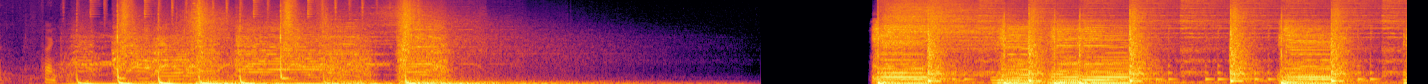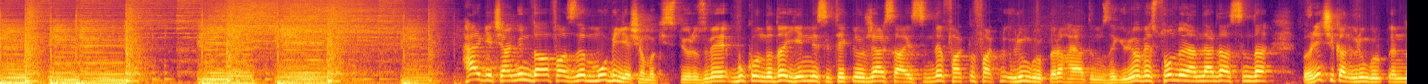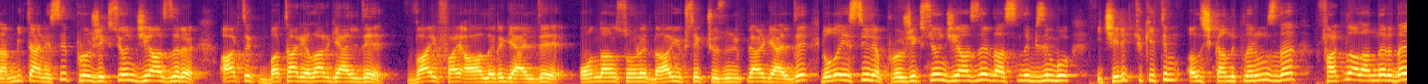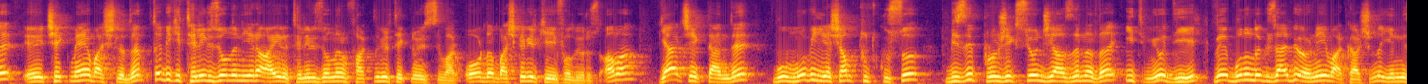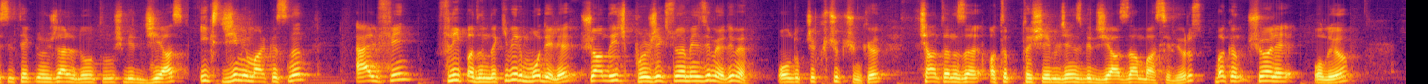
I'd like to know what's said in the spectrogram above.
Her geçen gün daha fazla mobil yaşamak istiyoruz ve bu konuda da yeni nesil teknolojiler sayesinde farklı farklı ürün grupları hayatımıza giriyor ve son dönemlerde aslında öne çıkan ürün gruplarından bir tanesi projeksiyon cihazları. Artık bataryalar geldi, Wi-Fi ağları geldi. Ondan sonra daha yüksek çözünürlükler geldi. Dolayısıyla projeksiyon cihazları da aslında bizim bu içerik tüketim alışkanlıklarımız da farklı alanları da e, çekmeye başladı. Tabii ki televizyonların yeri ayrı. Televizyonların farklı bir teknolojisi var. Orada başka bir keyif alıyoruz. Ama gerçekten de bu mobil yaşam tutkusu bizi projeksiyon cihazlarına da itmiyor değil. Ve bunun da güzel bir örneği var karşımda. Yeni nesil teknolojilerle donatılmış bir cihaz. XGMI markasının Elfin Flip adındaki bir modeli. Şu anda hiç projeksiyona benzemiyor değil mi? Oldukça küçük çünkü. Çantanıza atıp taşıyabileceğiniz bir cihazdan bahsediyoruz. Bakın şöyle oluyor.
